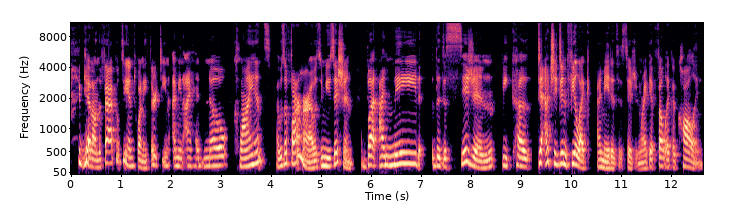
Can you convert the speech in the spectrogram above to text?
to get on the faculty in 2013. I mean, I had no clients. I was a farmer, I was a musician, but I made the decision because it actually didn't feel like I made a decision, right? It felt like a calling.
